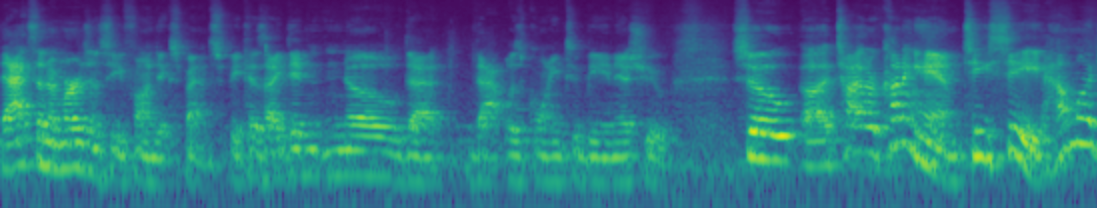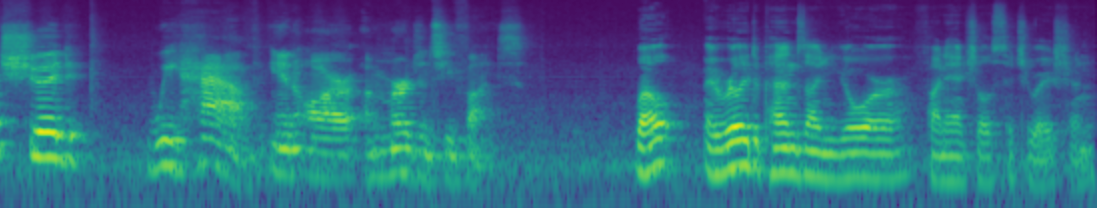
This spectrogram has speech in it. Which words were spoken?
that's an emergency fund expense because I didn't know that that was going to be an issue. So, uh, Tyler Cunningham, TC, how much should we have in our emergency funds? Well, it really depends on your financial situation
